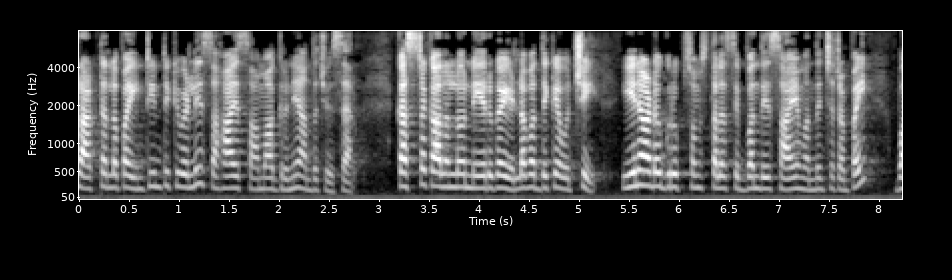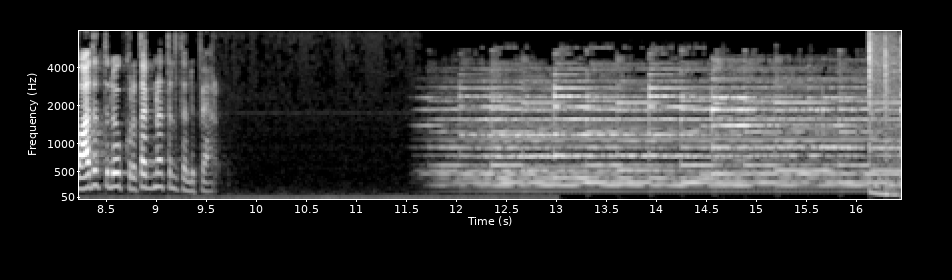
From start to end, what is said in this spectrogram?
ట్రాక్టర్లపై ఇంటింటికి వెళ్ళి సహాయ సామాగ్రిని అందజేశారు. కష్టకాలంలో నేరుగా ఇళ్ళ వద్దకే వచ్చి ఈనాడు గ్రూప్ సంస్థల సిబ్బంది సాయం అందించడంపై బాధితులు కృతజ్ఞతలు తెలిపారు. Mm-hmm.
